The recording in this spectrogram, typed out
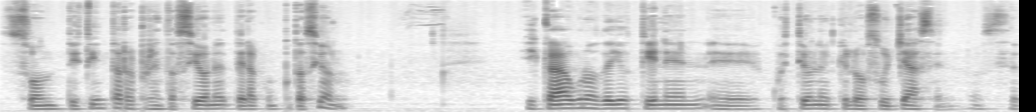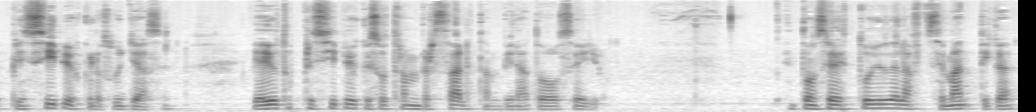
son distintas representaciones de la computación y cada uno de ellos tienen eh, cuestiones que lo subyacen, principios que lo subyacen. Y hay otros principios que son transversales también a todos ellos. Entonces el estudio de la semántica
